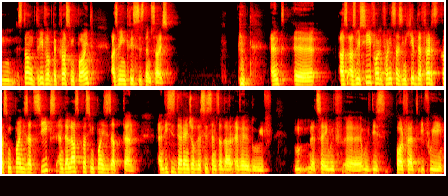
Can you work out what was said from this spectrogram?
mm, strong drift of the crossing point as we increase system size. and uh, as, as we see, for, for instance, in here, the first crossing point is at six and the last crossing point is at 10. And this is the range of the systems that are available with, mm, let's say, with, uh, with this PolFed if we,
